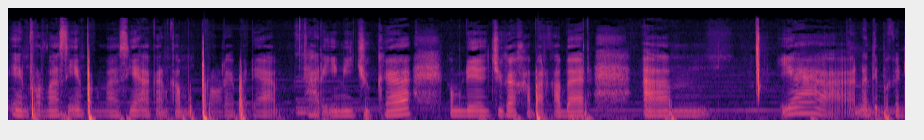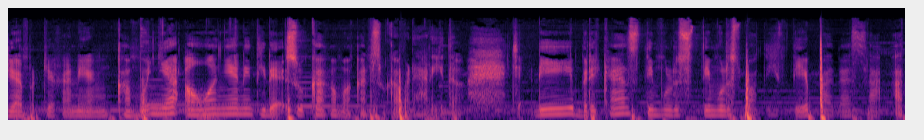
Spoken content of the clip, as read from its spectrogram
informasi-informasi yang akan kamu peroleh pada hari ini juga, kemudian juga kabar-kabar. Ya nanti pekerjaan-pekerjaan yang kamunya awalnya nih tidak suka kamu akan suka pada hari itu. Jadi berikan stimulus-stimulus positif pada saat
